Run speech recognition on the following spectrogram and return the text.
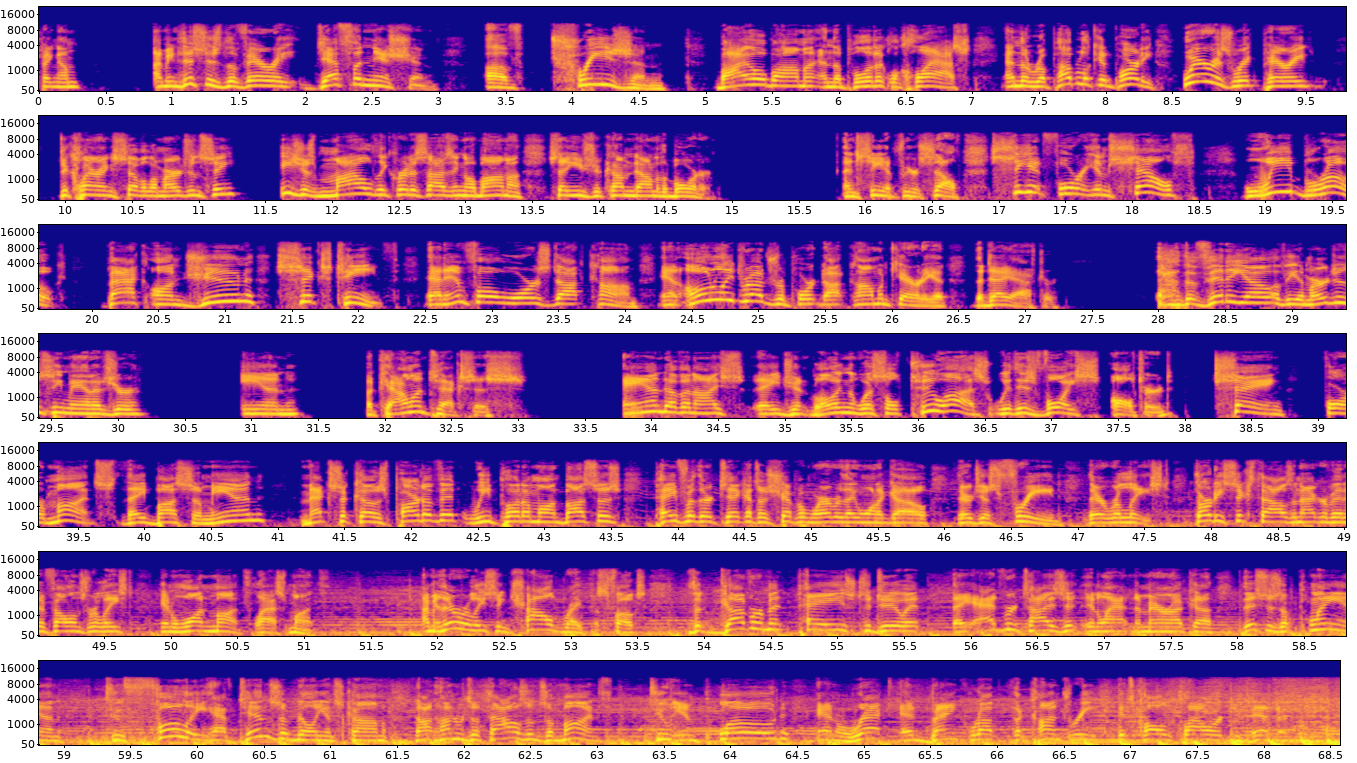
them. I mean, this is the very definition of treason by Obama and the political class and the Republican Party. Where is Rick Perry declaring civil emergency? He's just mildly criticizing Obama, saying you should come down to the border and see it for yourself. See it for himself. We broke back on June 16th at Infowars.com, and only DrudgeReport.com would carry it the day after. The video of the emergency manager in McAllen, Texas, and of an ICE agent blowing the whistle to us with his voice altered, saying, for months, they bus them in. Mexico's part of it. We put them on buses, pay for their tickets, and ship them wherever they want to go. They're just freed. They're released. 36,000 aggravated felons released in one month last month. I mean, they're releasing child rapists, folks. The government pays to do it. They advertise it in Latin America. This is a plan to fully have tens of millions come, not hundreds of thousands a month, to implode and wreck and bankrupt the country. It's called Cloward and Piven.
